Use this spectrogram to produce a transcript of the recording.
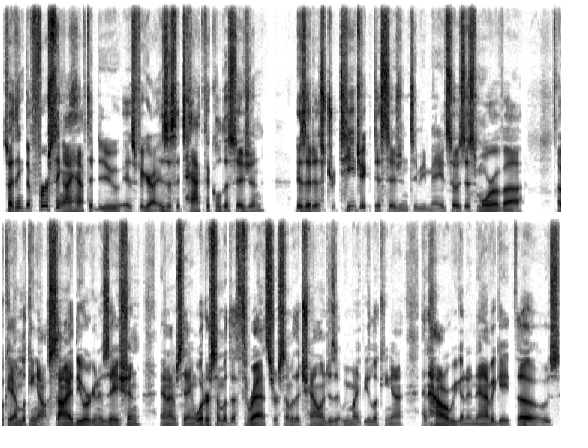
so i think the first thing i have to do is figure out is this a tactical decision is it a strategic decision to be made so is this more of a okay i'm looking outside the organization and i'm saying what are some of the threats or some of the challenges that we might be looking at and how are we going to navigate those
